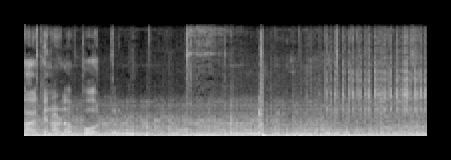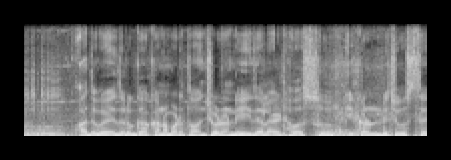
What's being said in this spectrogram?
కాకినాడ పోర్ట్. అదిగో ఎదురుగా కనబడుతోంది చూడండి ఇదే లైట్ హౌస్. ఇక్కడ నుండి చూస్తే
